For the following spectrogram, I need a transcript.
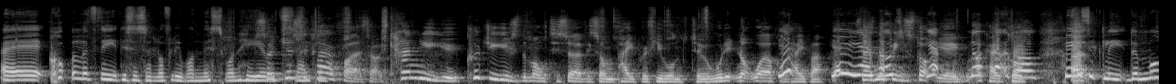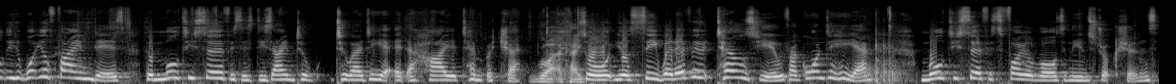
A uh, couple of the, this is a lovely one, this one here. So just like to clarify that, sorry, can you use, could you use the multi-surface on paper if you wanted to, or would it not work yeah, on paper? Yeah, yeah, yeah. So there's nothing to stop yeah, you? No, okay, cool. Uh, Basically, uh, the multi, what you'll find is the multi-surface is designed to, to adhere at a higher temperature. Right, okay. So you'll see whenever it tells you, if I go on to here, multi-surface foil rolls in the instructions,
